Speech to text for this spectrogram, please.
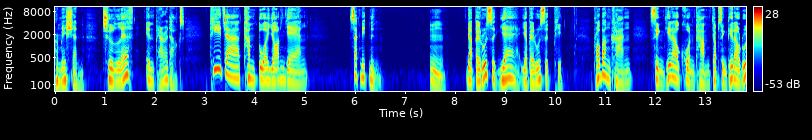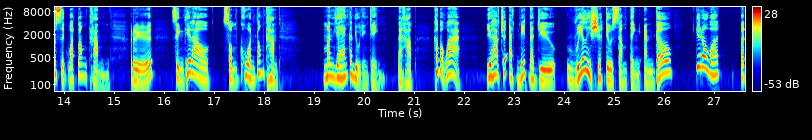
permission to live in paradox ที่จะทำตัวย้อนแย้ง สักนิดหนึ่งอืมอย่าไปรู้สึกแย่ อย่าไปรู้สึกผิด เพราะบางครั้งสิ่งที่เราควรทำกับสิ่งที่เรารู้สึกว่าต้องทำหรือสิ่งที่เราสมควรต้องทำมันแย้งกันอยู่จริง ๆนะครับเขาบอกว่า you have to admit that you really should do something and go you know what but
